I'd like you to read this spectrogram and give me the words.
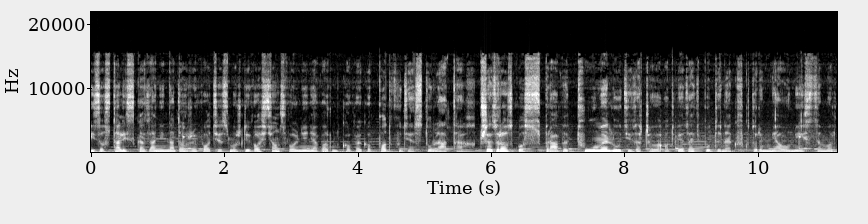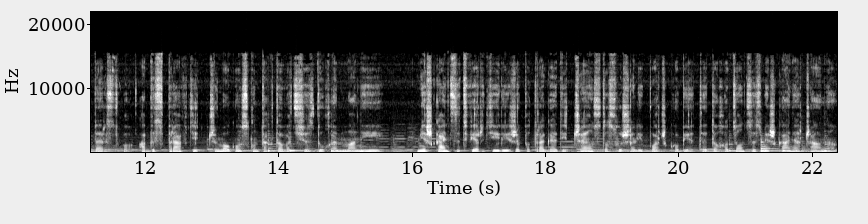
i zostali skazani na dożywocie z możliwością zwolnienia warunkowego po 20 latach. Przez rozgłos sprawy tłumy ludzi zaczęły odwiedzać budynek, w którym miało miejsce morderstwo, aby sprawdzić, czy mogą skontaktować się z duchem Manii. Mieszkańcy twierdzili, że po tragedii często słyszeli płacz kobiety dochodzący z mieszkania Chana.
